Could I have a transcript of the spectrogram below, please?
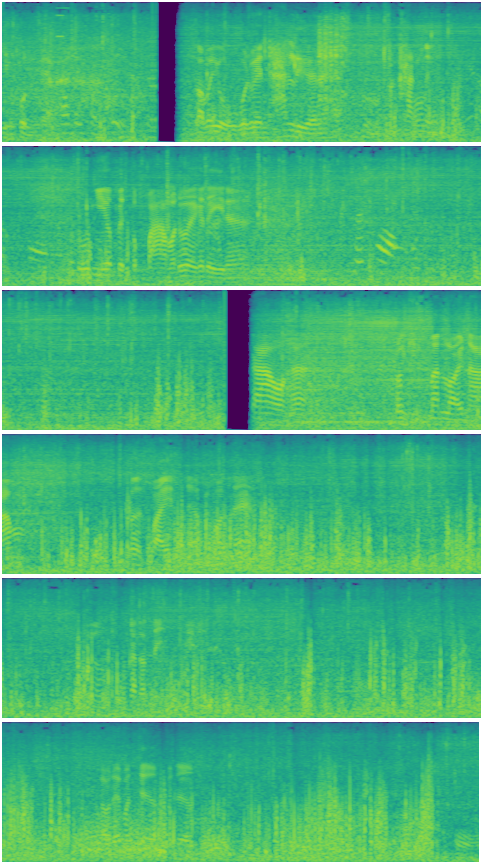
ญี่ปุ่นเนี่ยเขาเป็นคนถือเรามาอยู่บริเวณท่าเรือนะฮะสักครั้งหนึ่งรู้งี้เอาเป็นตกปลามาด้วยก็ดีนะเก้าฮะต้องคิดมันลอยน้ำเปิดไฟแล้วเป็นวันแรกเครื่องทุกกระติเราได้มาเจอประเดิม โอ้โห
